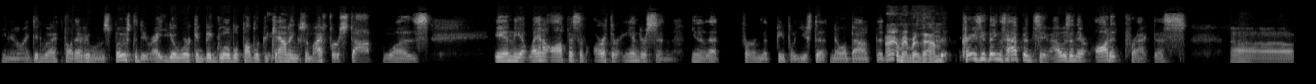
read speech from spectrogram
you know, I did what I thought everyone was supposed to do, right? You go work in big global public accounting. So, my first stop was in the Atlanta office of Arthur Andersen, you know, that firm that people used to know about. That I remember them. Crazy things happened to. I was in their audit practice uh,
